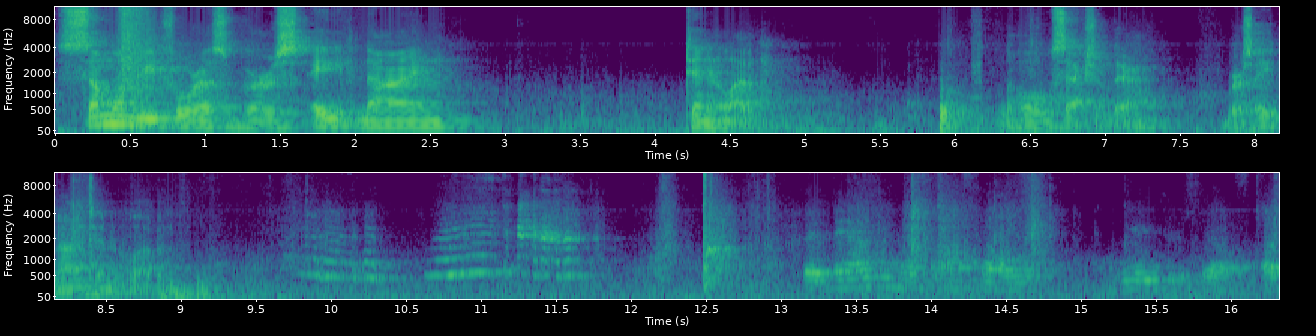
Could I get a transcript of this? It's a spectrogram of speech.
someone read for us verse 8, 9, 10, and 11. The whole section there. Verse 8, 9, 10, and 11. But now you must also rid yourselves of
